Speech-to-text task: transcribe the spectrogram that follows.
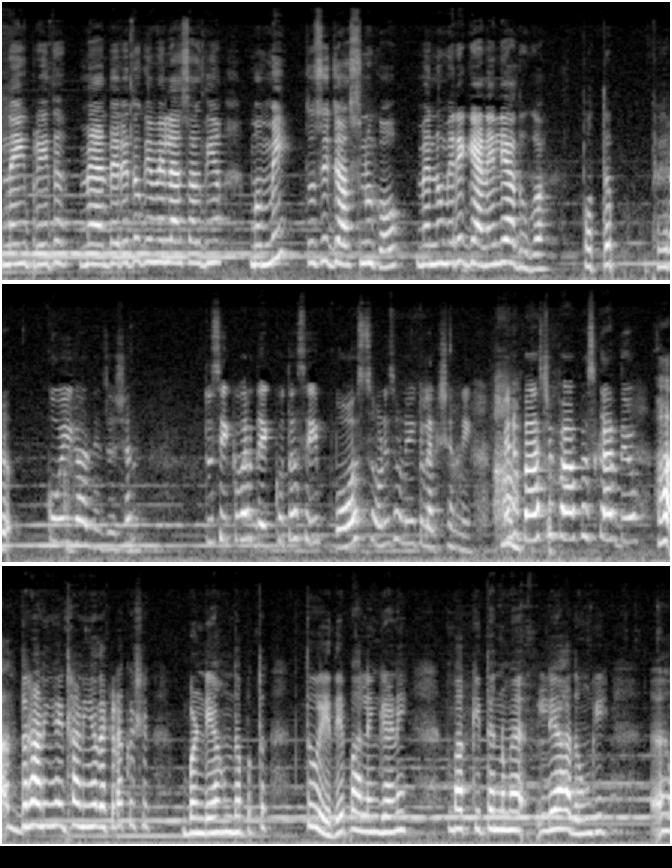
ਨਹੀਂ ਪ੍ਰੀਤ ਮੈਂ ਤੇਰੇ ਤੋਂ ਕਿਵੇਂ ਲੈ ਸਕਦੀ ਆ? ਮੰਮੀ ਤੁਸੀਂ ਜਸ ਨੂੰ ਕਹੋ ਮੈਨੂੰ ਮੇਰੇ ਗਹਿਣੇ ਲਿਆ ਦੂਗਾ। ਪੁੱਤ ਫਿਰ ਕੋਈ ਗੱਲ ਨਹੀਂ ਜਸ਼ਨ ਤੁਸੀਂ ਇੱਕ ਵਾਰ ਦੇਖੋ ਤਾਂ ਸਹੀ ਬਹੁਤ ਸੋਹਣੀ ਸੋਹਣੀ ਕਲੈਕਸ਼ਨ ਨੇ। ਮੈਨੂੰ ਬਾਅਦ ਚ ਵਾਪਸ ਕਰ ਦਿਓ। ਹਾਂ ਦਰਾਣੀਆਂ ਠਾਣੀਆਂ ਦਾ ਕਿਹੜਾ ਕੁਝ ਵੰਡਿਆ ਹੁੰਦਾ ਪੁੱਤ? ਤੂੰ ਇਹਦੇ ਪਾ ਲੈ ਗਹਿਣੇ। ਬਾਕੀ ਤੈਨੂੰ ਮੈਂ ਲਿਆ ਅਹ,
